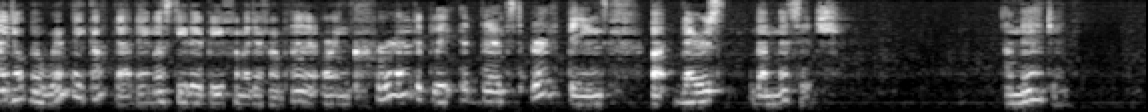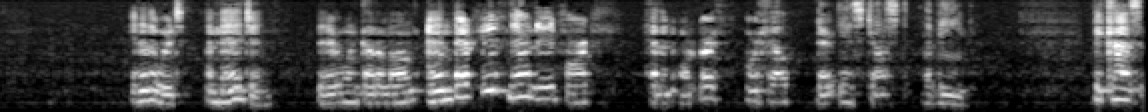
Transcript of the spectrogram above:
I don't know where they got that. They must either be from a different planet or incredibly advanced Earth beings, but there's the message. Imagine. In other words, imagine everyone got along and there is no need for heaven or earth or hell. There is just the being. Because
